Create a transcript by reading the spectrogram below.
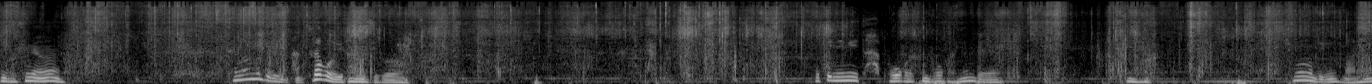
여기 보시면 생강들이 많더라고요 이 산이 지금. 어떤 이미 다 보고 갔으면 보고 갔는데. 생강들이 많아요.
